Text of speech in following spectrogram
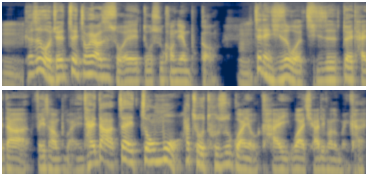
嗯。可是我觉得最重要的是所谓读书空间不够。嗯，这点其实我其实对台大非常不满意。台大在周末，它除了图书馆有开以外，其他地方都没开。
